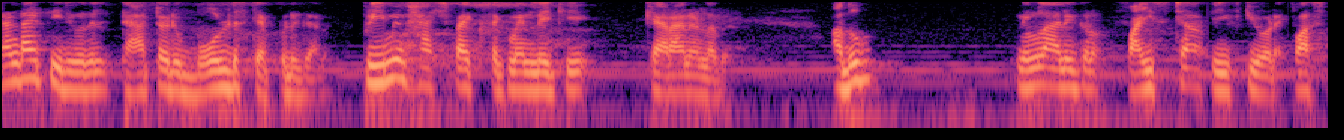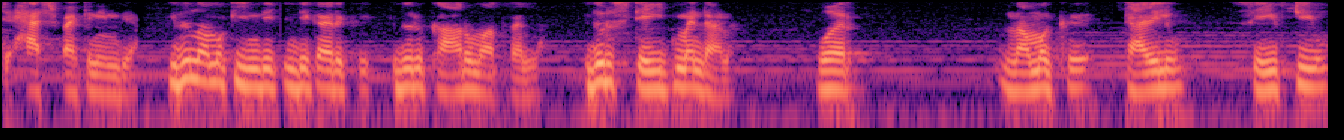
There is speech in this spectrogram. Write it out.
രണ്ടായിരത്തി ഇരുപതിൽ ടാറ്റ ഒരു ബോൾഡ് സ്റ്റെപ്പ് എടുക്കുകയാണ്. പ്രീമിയം ഹാഷ് ബാക്ക് സെഗ്മെന്റിലേക്ക് കയറാനുള്ളത്. അതും നിങ്ങൾ ആലോചിക്കണം ഫൈവ് സ്റ്റാർ സേഫ്റ്റിയോടെ ഫസ്റ്റ് ഹാഷ് ബാക്ക് ഇൻ ഇന്ത്യ. ഇത് നമുക്ക് ഇന്ത്യ ഇന്ത്യക്കാർക്ക് ഇതൊരു കാറ് മാത്രമല്ല ഇതൊരു സ്റ്റേറ്റ്മെന്റ് ആണ്. വേർ നമുക്ക് സ്റ്റൈലും സേഫ്റ്റിയും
